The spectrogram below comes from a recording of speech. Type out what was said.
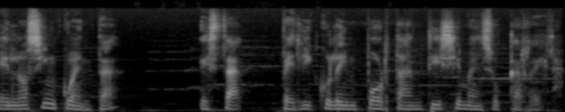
en los 50 esta película importantísima en su carrera.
